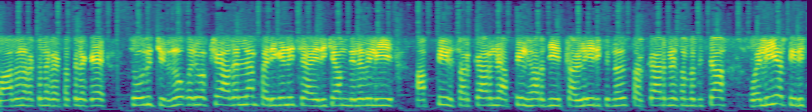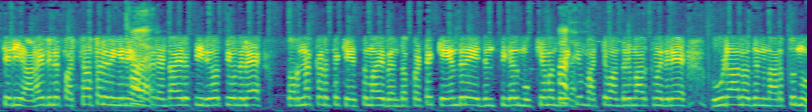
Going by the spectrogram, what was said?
വാദം നടക്കുന്ന ഘട്ടത്തിലൊക്കെ ചോദിച്ചിരുന്നു. ഒരുപക്ഷെ അതെല്ലാം പരിഗണിച്ചായിരിക്കാം നിലവിൽ ഈ അപ്പീൽ സർക്കാരിന്റെ അപ്പീൽ ഹർജി തള്ളിയിരിക്കുന്നത്. സർക്കാരിനെ സംബന്ധിച്ച വലിയ തിരിച്ചടിയാണ്. ഇതിന്റെ പശ്ചാത്തലം ഇങ്ങനെയാണ്. രണ്ടായിരത്തി ഇരുപത്തിയൊന്നിലെ സ്വർണക്കടത്ത് കേസുമായി ബന്ധപ്പെട്ട് കേന്ദ്ര ഏജൻസികൾ മുഖ്യമന്ത്രിക്കും മറ്റു മന്ത്രിമാർക്കുമെതിരെ ഗൂഢാലോചന നടത്തുന്നു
